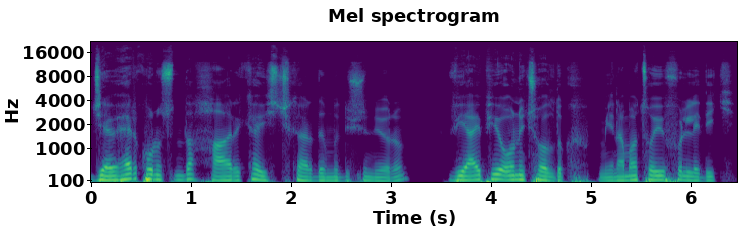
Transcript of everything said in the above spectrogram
Cevher konusunda harika iş çıkardığımı düşünüyorum. VIP 13 olduk. Minamato'yu fullledik.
